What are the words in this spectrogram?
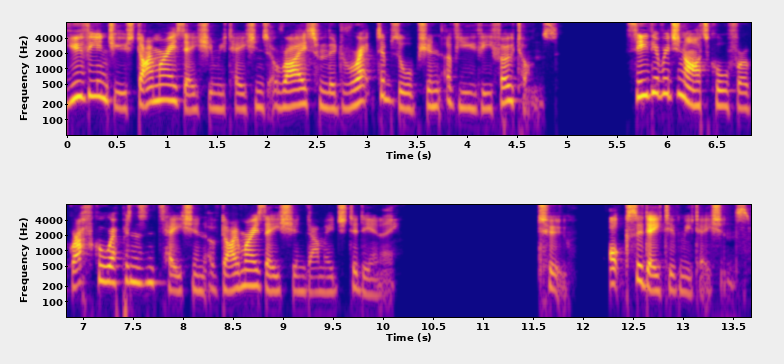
UV induced dimerization mutations arise from the direct absorption of UV photons. See the original article for a graphical representation of dimerization damage to DNA. 2. Oxidative mutations.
